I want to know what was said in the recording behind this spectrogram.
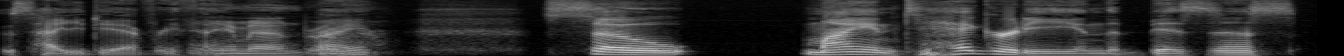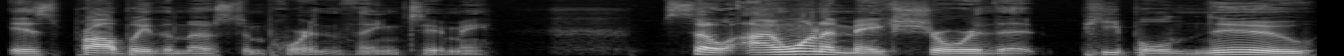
is how you do everything. Amen, brother. Right. So my integrity in the business is probably the most important thing to me. So I want to make sure that people knew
